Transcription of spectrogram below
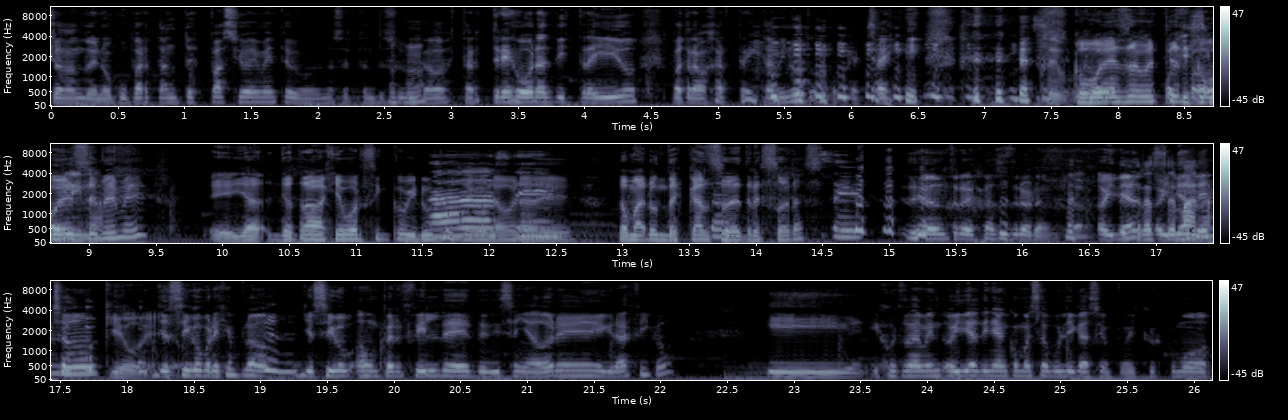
tratando de no ocupar tanto espacio, obviamente, no ser tan desubicado, estar tres horas distraído para trabajar 30 minutos, pues, ¿cachai? como, como esa cuestión, como ese meme, eh, ya, ya trabajé por cinco minutos, ah, llegó la hora de tomar un descanso de tres horas. Sí. otro descanso de tres horas. Hoy día, hoy día de hecho, yo sigo, por ejemplo, yo sigo a un perfil de, de diseñadores gráficos y, justamente hoy día tenían como esa publicación, pues que es como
